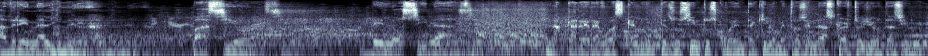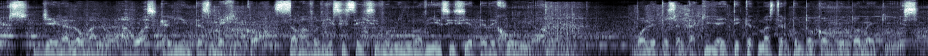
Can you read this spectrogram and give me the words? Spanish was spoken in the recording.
adrenalina, pasión, velocidad. La carrera Aguascalientes 240 kilómetros de NASCAR Toyota Series llega al óvalo Aguascalientes, México, sábado 16 y domingo 17 de junio. Boletos en taquilla y ticketmaster.com.mx.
